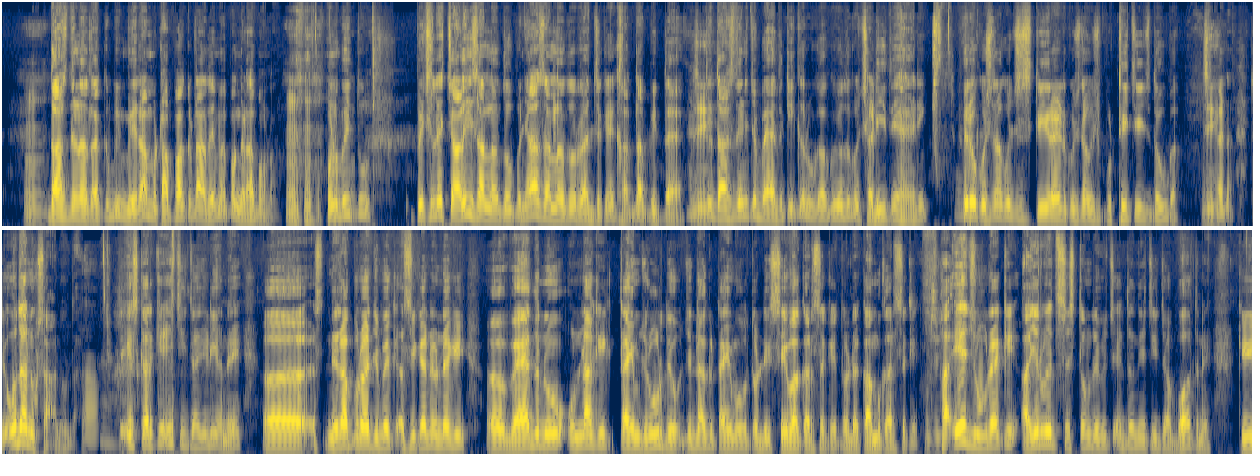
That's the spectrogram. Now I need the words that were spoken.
10 ਦਿਨਾਂ ਤੱਕ ਵੀ ਮੇਰਾ ਮੋਟਾਪਾ ਘਟਾ ਦੇ ਮੈਂ ਭੰਗੜਾ ਪਾਉਣਾ। ਹੁਣ ਬਈ ਤੂੰ ਪਿਛਲੇ 40 ਸਾਲਾਂ ਤੋਂ 50 ਸਾਲਾਂ ਤੋਂ ਰੱਜ ਕੇ ਖਾਦਾ ਪੀਤਾ ਹੈ। ਤੇ 10 ਦਿਨ ਚ ਵੈਦ ਕੀ ਕਰੂਗਾ? ਕੋਈ ਉਹਦੇ ਕੋਲ ਛੜੀ ਤੇ ਹੈ ਨਹੀਂ। ਫਿਰ ਉਹ ਕੁਛ ਨਾ ਕੁਛ ਸਟੀਰਾਇਡ ਕੁਛ ਨਾ ਕੁਛ ਪੁੱਠੀ ਚੀਜ਼ ਦਊਗਾ। ਜੀ ਹੈ ਨਾ ਤੇ ਉਹਦਾ ਨੁਕਸਾਨ ਹੁੰਦਾ ਤੇ ਇਸ ਕਰਕੇ ਇਹ ਚੀਜ਼ਾਂ ਜਿਹੜੀਆਂ ਨੇ ਨਿਰਾਪੁਰਾ ਜਿਵੇਂ ਅਸੀਂ ਕਹਿੰਦੇ ਹੁੰਦੇ ਕਿ ਵੈਦ ਨੂੰ ਉਨਾ ਕੀ ਟਾਈਮ ਜ਼ਰੂਰ ਦਿਓ ਜਿੰਨਾ ਕੁ ਟਾਈਮ ਉਹ ਤੁਹਾਡੀ ਸੇਵਾ ਕਰ ਸਕੇ ਤੁਹਾਡਾ ਕੰਮ ਕਰ ਸਕੇ। ਹਾਂ ਇਹ ਜ਼ਰੂਰ ਹੈ ਕਿ ਆਯੁਰਵੇਦ ਸਿਸਟਮ ਦੇ ਵਿੱਚ ਇਦਾਂ ਦੀਆਂ ਚੀਜ਼ਾਂ ਬਹੁਤ ਨੇ ਕਿ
